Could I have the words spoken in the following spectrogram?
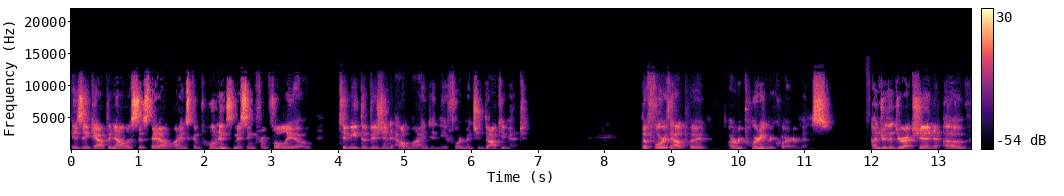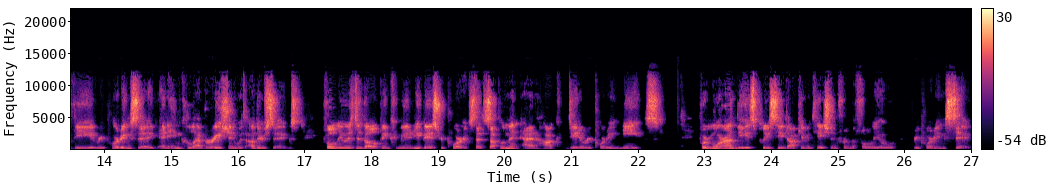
is a gap analysis that outlines components missing from Folio to meet the vision outlined in the aforementioned document. The fourth output are reporting requirements. Under the direction of the reporting SIG and in collaboration with other SIGs, Folio is developing community-based reports that supplement ad hoc data reporting needs. For more on these, please see documentation from the Folio reporting SIG.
